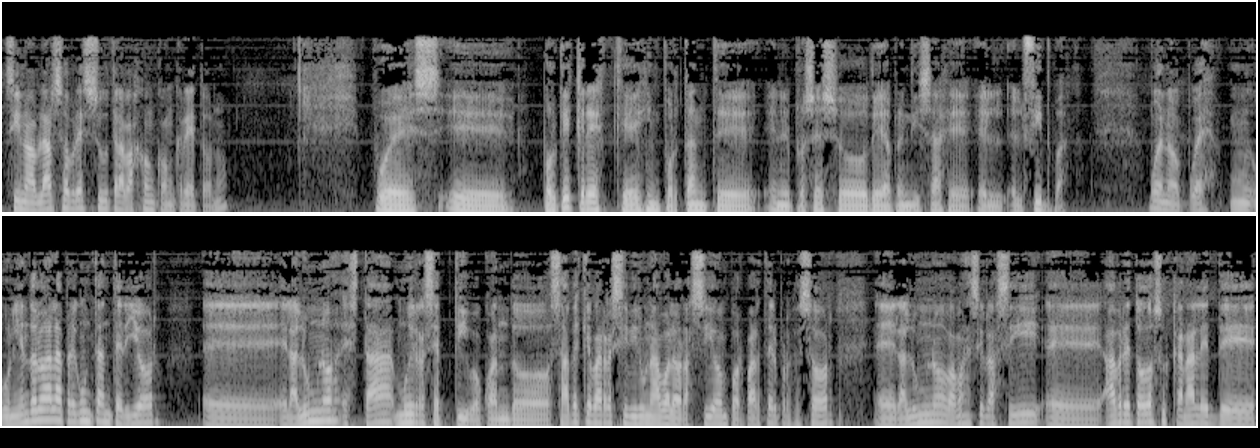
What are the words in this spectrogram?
sino hablar sobre su trabajo en concreto, ¿no? Pues, eh, ¿por qué crees que es importante en el proceso de aprendizaje el, feedback? Bueno, pues uniéndolo a la pregunta anterior, eh, el alumno está muy receptivo. Cuando sabe que va a recibir una valoración por parte del profesor, el alumno, vamos a decirlo así, eh, abre todos sus canales de,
